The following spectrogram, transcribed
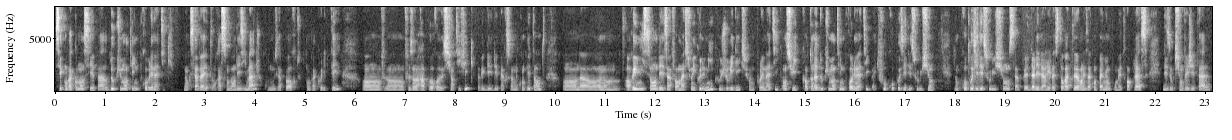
c'est qu'on va commencer par documenter une problématique. Donc ça va être en rassemblant des images qu'on nous apporte, qu'on va collecter, en, faisant un rapport euh, scientifique avec des, personnes compétentes, en, réunissant des informations économiques ou juridiques sur une problématique. Ensuite, quand on a documenté une problématique, bah, il faut proposer des solutions. Donc proposer des solutions, ça peut être d'aller vers les restaurateurs en les accompagnant pour mettre en place des options végétales,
